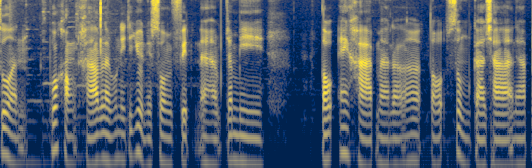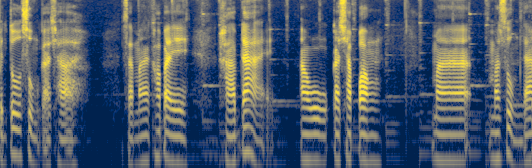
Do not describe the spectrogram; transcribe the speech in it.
ส่วนพวกของคราฟอะไรพวกนี้จะอยู่ในโซนฟิตนะครับ จะมีโต๊ะไอ้คราฟมาแล้วก็โต๊ะสุ่มกาชานะครับ เป็นตู้สุ่มกาชา สามารถเข้าไปคราฟได้ เอากาชาปองมามาสุ่มได้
